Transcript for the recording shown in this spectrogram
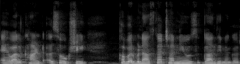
અહેવાલ ખાંટ અશોકશી, ખબર બનાસકાંઠા ન્યૂઝ, ગાંધીનગર.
